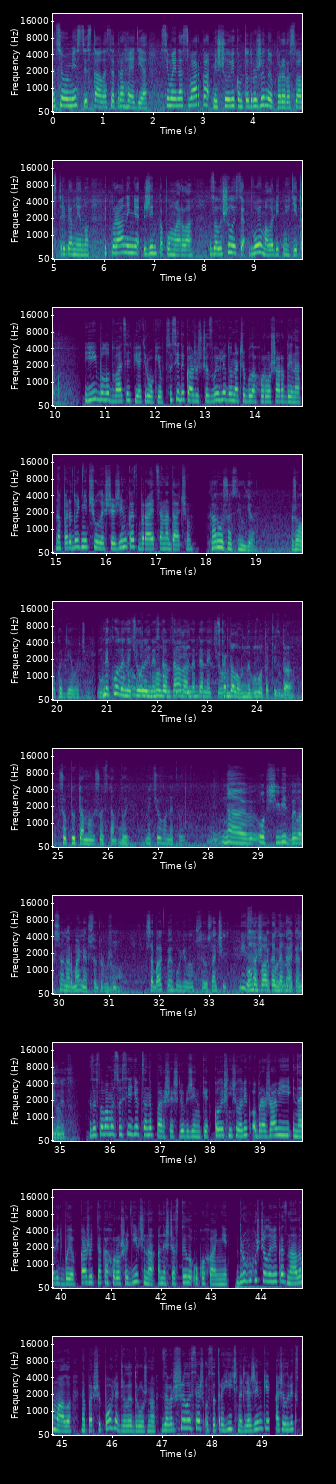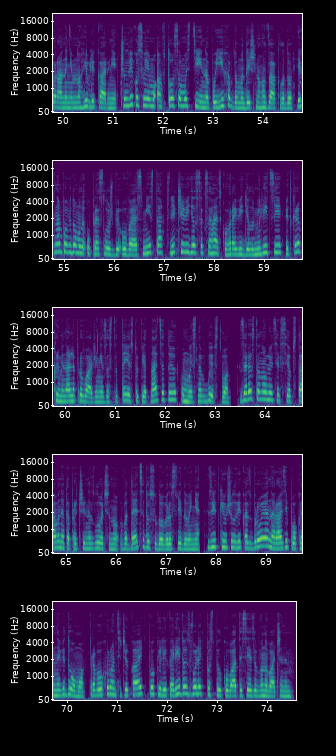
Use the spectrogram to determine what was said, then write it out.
На цьому місці сталася трагедія. Сімейна сварка між чоловіком та дружиною переросла в стрілянину. Від поранення жінка померла. Залишилося двоє малолітніх діток. Їй було 25 років. Сусіди кажуть, що з вигляду, наче була хороша родина. Напередодні чули, що жінка збирається на дачу. Хороша сім'я. Жалко дівчат. Ніколи не чули Вони ні скандала, ніде нічого. Скандалів не було таких, да. Щоб тут там щось там той. Нічого не той. На общий вид было все нормально, все дружно. Собак выгуливал, все, значит, И помощь собака какую-то оказал. За словами сусідів, це не перший шлюб жінки. Колишній чоловік ображав її і навіть бив. Кажуть, така хороша дівчина, а не щастило у коханні. Другого ж чоловіка знали мало. На перший погляд жили дружно. Завершилося ж усе трагічно для жінки, а чоловік з пораненням ноги в лікарні. Чоловік у своєму авто самостійно поїхав до медичного закладу. Як нам повідомили у прес-службі УВС міста, слідчий відділ Саксаганського райвідділу міліції відкрив кримінальне провадження за статтею 115 умисне вбивство. Зараз встановлюються всі обставини та причини злочину. Ведеться досудове розслідування. Звідки у чоловіка зброя наразі поки невідомо. Правоохоронці чекають, поки лікарі дозволять поспілкуватися із обвинуваченим.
